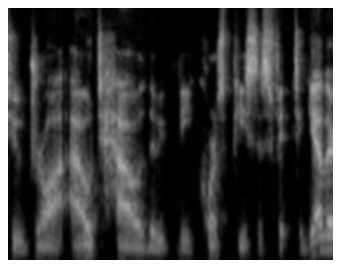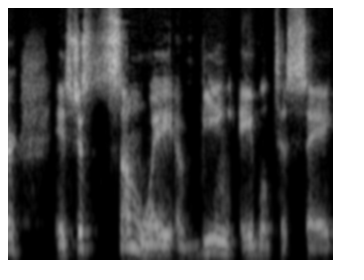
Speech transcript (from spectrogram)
to draw out how the, the course pieces fit together. It's just some way of being able to say,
